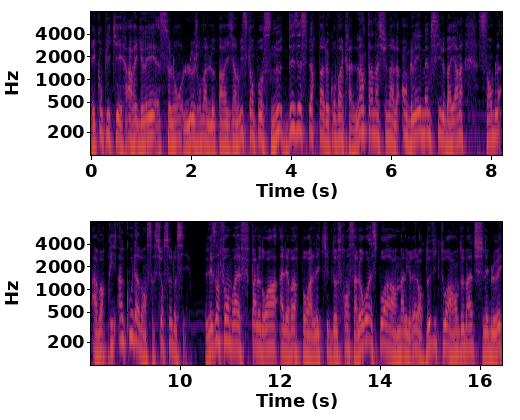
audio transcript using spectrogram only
est compliqué à régler. Selon le journal Le Parisien, Luis Campos ne désespère pas de convaincre l'international anglais, même si le Bayern semble avoir pris un coup d'avance sur ce dossier. Les infos en bref, pas le droit à l'erreur pour l'équipe de France à l'Euro Espoir. Malgré leurs deux victoires en deux matchs, les Bleus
